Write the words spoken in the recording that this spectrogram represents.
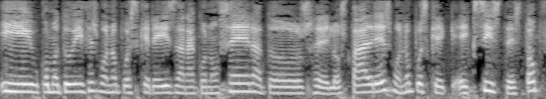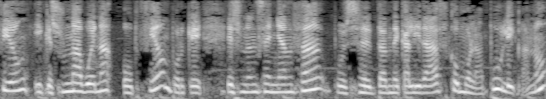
Y como tú dices, bueno, pues queréis dar a conocer a todos eh, los padres, bueno, pues que existe esta opción y que es una buena opción porque es una enseñanza pues eh, tan de calidad como la pública, ¿no?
